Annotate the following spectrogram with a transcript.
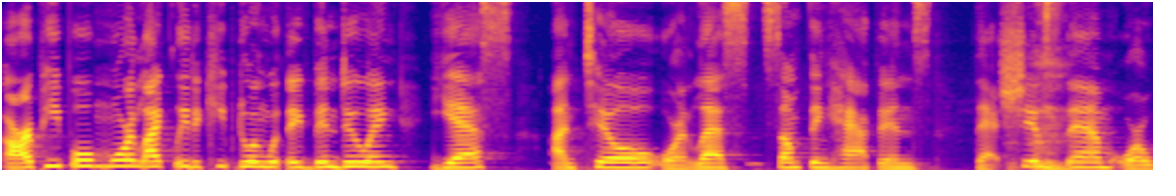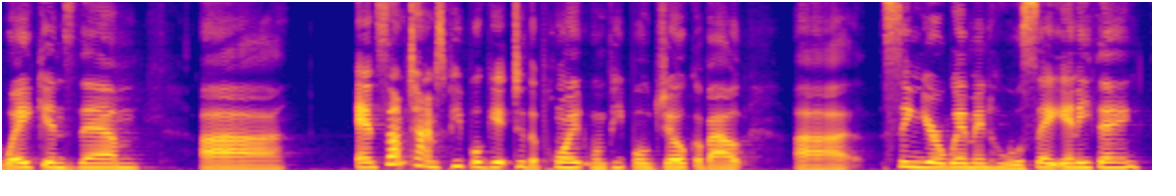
are people more likely to keep doing what they've been doing? Yes, until or unless something happens that shifts them or awakens them. Uh, and sometimes people get to the point when people joke about uh, senior women who will say anything.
